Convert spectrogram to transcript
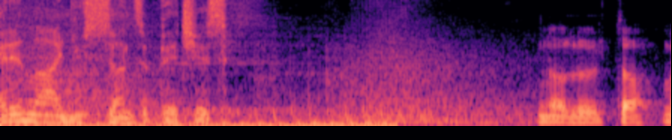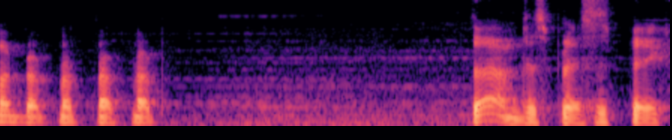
Get in line, you sons of bitches. No loot though. Merp, merp, merp, merp, merp. Damn, this place is big.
